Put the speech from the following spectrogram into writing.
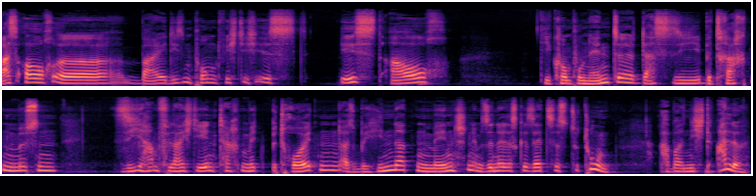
Was auch äh, bei diesem Punkt wichtig ist, ist auch die Komponente, dass Sie betrachten müssen, Sie haben vielleicht jeden Tag mit betreuten, also behinderten Menschen im Sinne des Gesetzes zu tun, aber nicht alle.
